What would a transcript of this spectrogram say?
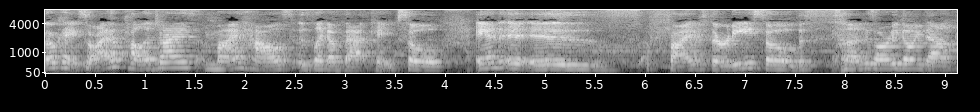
Okay, so I apologize. My house is like a bat cave. So, and it is 5.30, so the sun is already going down.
